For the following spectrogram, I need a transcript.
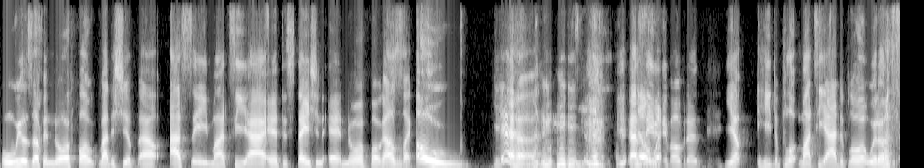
when we was up in Norfolk about to ship out, I seen my TI at the station at Norfolk. I was like, oh, yeah. I No seen way. him over there. Yep, he deployed my TI deployed with us.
